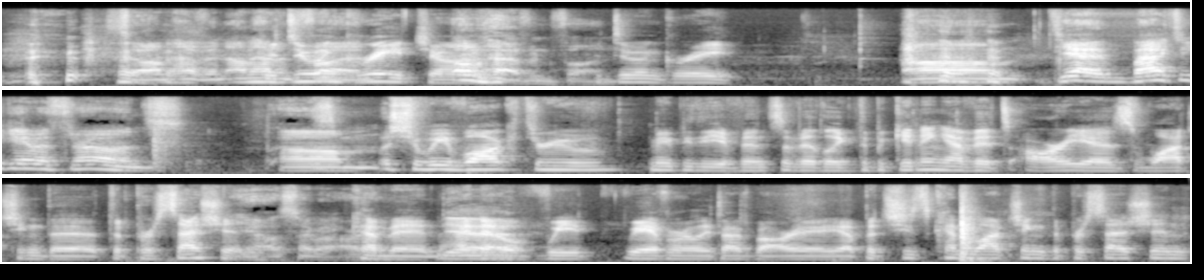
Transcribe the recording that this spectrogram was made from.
so I'm having, I'm having You're doing fun. great, John. I'm having fun. You're doing great. Um, yeah, back to Game of Thrones. Um, Should we walk through maybe the events of it? Like the beginning of it's Arya's watching the the procession yeah, let's talk about come Arya. in. Yeah. I know we we haven't really talked about Arya yet, but she's kind of watching the procession,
